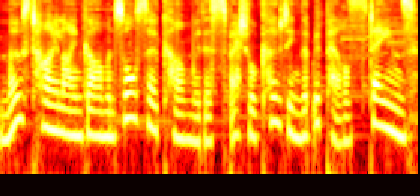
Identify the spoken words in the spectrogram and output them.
Most Hi-Line garments also come with a special coating that repels stains.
